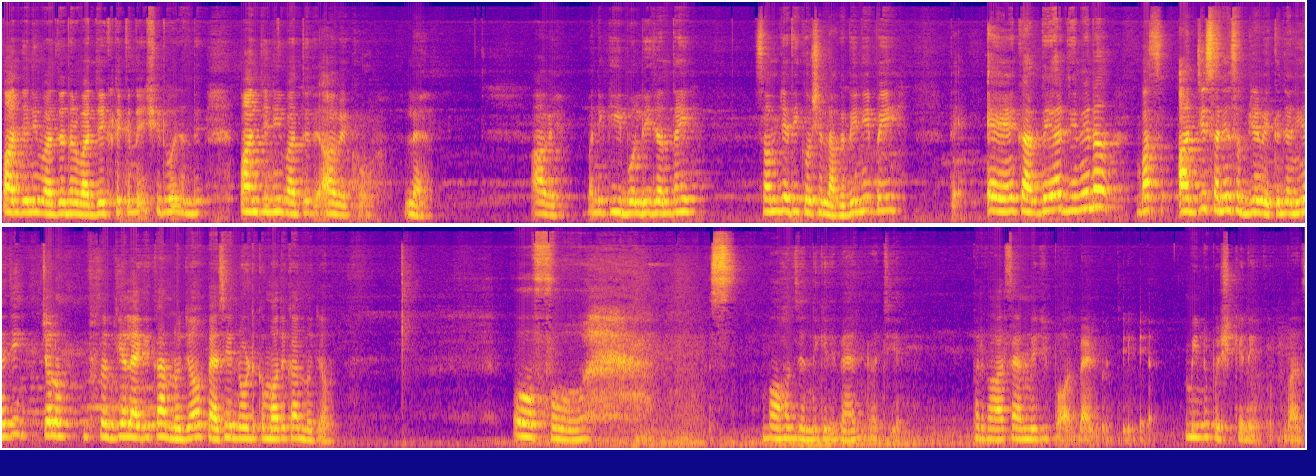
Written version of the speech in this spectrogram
ਪੰਜ ਨਹੀਂ ਵੱਧਦੇ ਦਰਵਾਜ਼ੇ ਖੜਕਣੇ ਸ਼ੁਰੂ ਹੋ ਜਾਂਦੇ। ਪੰਜ ਨਹੀਂ ਵੱਧਦੇ ਤੇ ਆ ਵੇਖੋ, ਲੈ ਆਵੇ ਪਨੀ ਕੀ ਬੋਲੀ ਜਾਂਦਾ ਹੀ ਸਮਝ ਇਹਦੀ ਕੁਛ ਲੱਗਦੀ ਨਹੀਂ ਪਈ। ਐ ਕਰਦੇ ਆ, ਜਿਵੇਂ ਨਾ ਬਸ ਅੱਜ ਹੀ ਸਾਰੀਆਂ ਸਬਜ਼ੀਆਂ ਵਿਕ ਜਾਣੀਆਂ ਜੀ। ਚਲੋ, ਸਬਜ਼ੀਆਂ ਲੈ ਕੇ ਘਰ ਨੂੰ ਜਾਓ, ਪੈਸੇ ਨੋਟ ਕਮਾਓ ਤੇ ਘਰ ਨੂੰ ਜਾਓ। ਓਫੋ। ਬਹੁਤ ਜ਼ਿੰਦਗੀ ਦੀ ਬੈਂਡ ਵੱਜੀ ਹੈ ਪਰਿਵਾਰ ਫੈਮਿਲੀ ਜੀ ਬਹੁਤ ਬੈਂਡ ਵੱਜੀ ਹੈ ਮੈਨੂੰ ਪੁੱਛ ਕੇ ਦੇਖੋ, ਬਸ।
